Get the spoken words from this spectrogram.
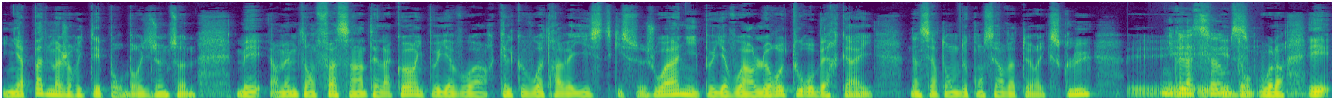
il n'y a pas de majorité pour Boris Johnson. Mais en même temps, face à un tel accord, il peut y avoir quelques voix travaillistes qui se joignent, il peut y avoir le retour au bercail d'un certain nombre de conservateurs exclus. Nicolas et, et donc voilà. Et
